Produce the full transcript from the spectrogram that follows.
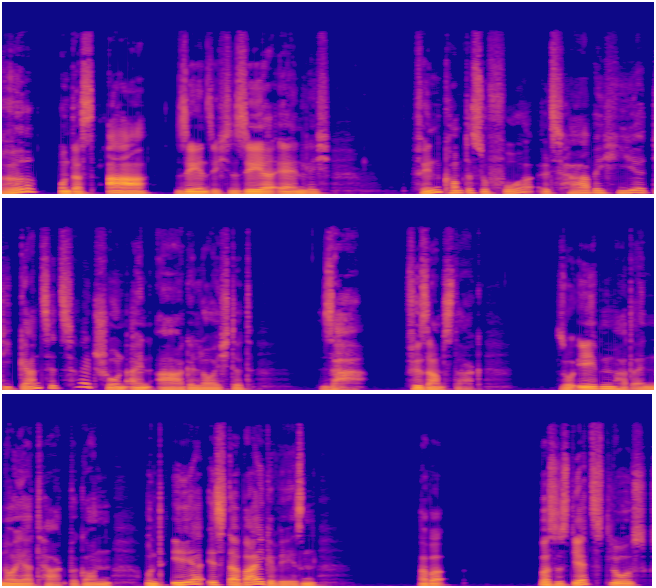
R und das A sehen sich sehr ähnlich. Finn kommt es so vor, als habe hier die ganze Zeit schon ein A geleuchtet. Sa für Samstag. Soeben hat ein neuer Tag begonnen, und er ist dabei gewesen. Aber was ist jetzt los?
